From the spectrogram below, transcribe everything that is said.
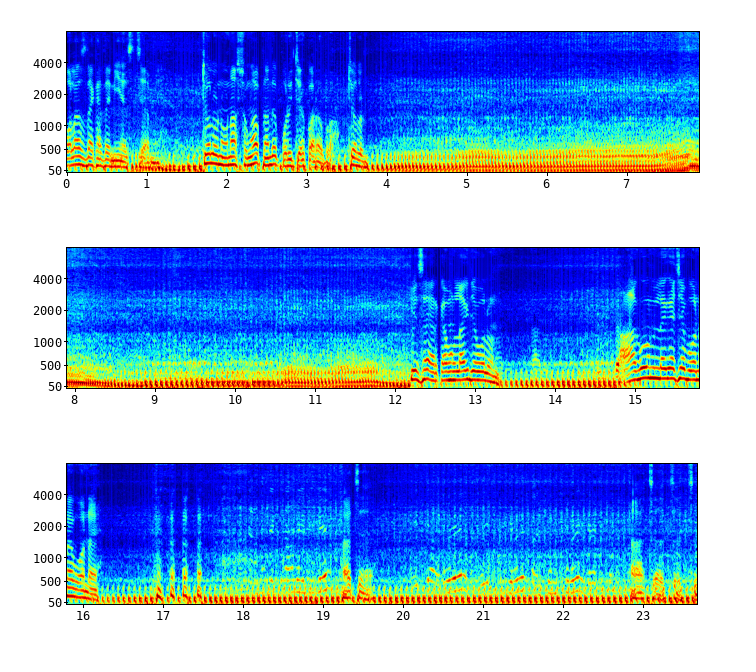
পলাশ দেখাতে নিয়ে এসেছি আমি। চলুন, ওনার সঙ্গে আপনাদের পরিচয় করাবো। চলুন। কি স্যার, কেমন লাগছে বলুন? আগুন লেগেছে বনে বনে। আচ্ছা। আচ্ছা আচ্ছা আচ্ছা।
